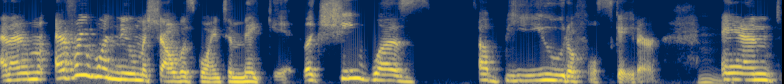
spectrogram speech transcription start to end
And I remember everyone knew Michelle was going to make it. Like she was a beautiful skater. Mm. And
